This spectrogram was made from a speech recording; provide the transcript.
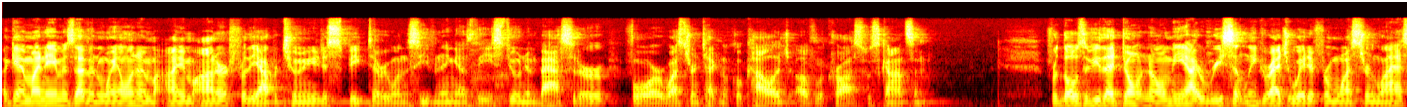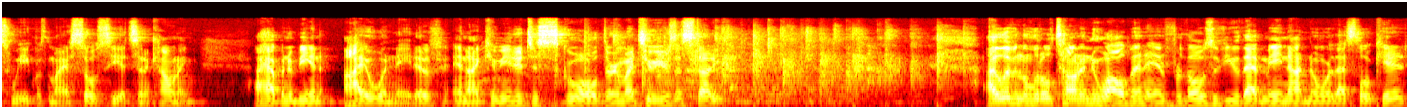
Again, my name is Evan Whalen, and I am honored for the opportunity to speak to everyone this evening as the student ambassador for Western Technical College of La Crosse, Wisconsin. For those of you that don't know me, I recently graduated from Western last week with my associates in accounting. I happen to be an Iowa native, and I commuted to school during my two years of study. I live in the little town of New Albin, and for those of you that may not know where that's located,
